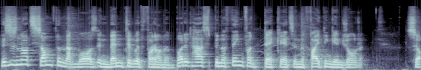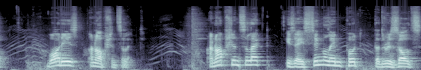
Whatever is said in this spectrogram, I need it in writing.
This is not something that was invented with For Honor, but it has been a thing for decades in the fighting game genre. So, what is an option select? An option select is a single input that results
